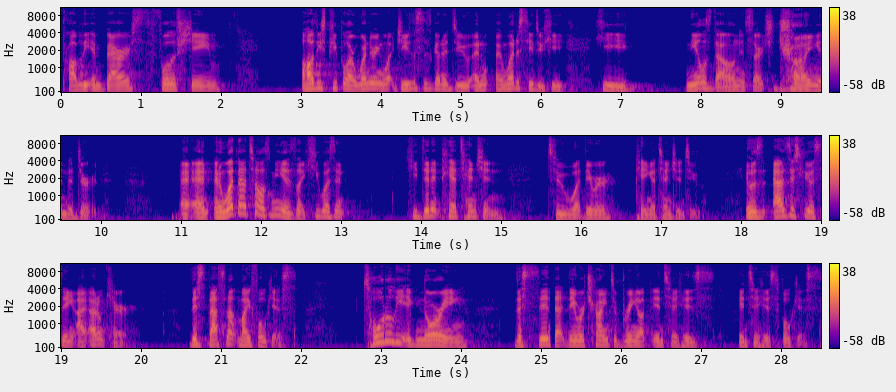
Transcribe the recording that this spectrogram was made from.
probably embarrassed, full of shame. All these people are wondering what Jesus is going to do. And, and what does he do? He, he kneels down and starts drawing in the dirt. And, and, what that tells me is like he wasn't, he didn't pay attention to what they were paying attention to. It was as if he was saying, I, I don't care. This, that's not my focus. Totally ignoring the sin that they were trying to bring up into his, into his focus.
